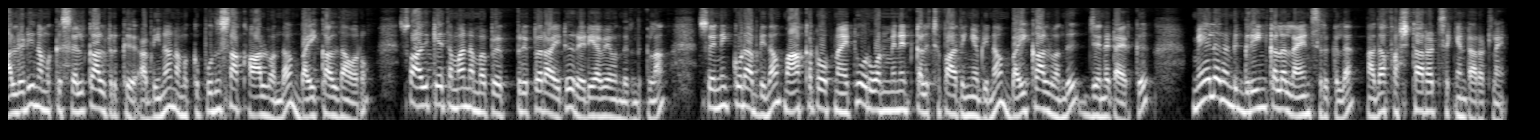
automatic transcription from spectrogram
ஆல்ரெடி நமக்கு செல் கால் இருக்குது அப்படின்னா நமக்கு புதுசாக கால் வந்தால் பை கால் தான் வரும். ஸோ அதுக்கேற்ற மாதிரி நம்ம ப்ரி ப்ரிப்பேர் ஆகிட்டு ரெடியாகவே வந்து இருந்துக்கலாம் ஸோ இன்றைக்கி கூட அப்படி தான் மார்க்கெட் ஓப்பன் ஆகிட்டு ஒரு ஒன் மினிட் கழிச்சு பார்த்தீங்க அப்படின்னா பை கால் வந்து ஜென்ரேட் ஆயிருக்கு. மேலே ரெண்டு க்ரீன் கலர் லைன்ஸ் இருக்குல்ல அதான் first target second target line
